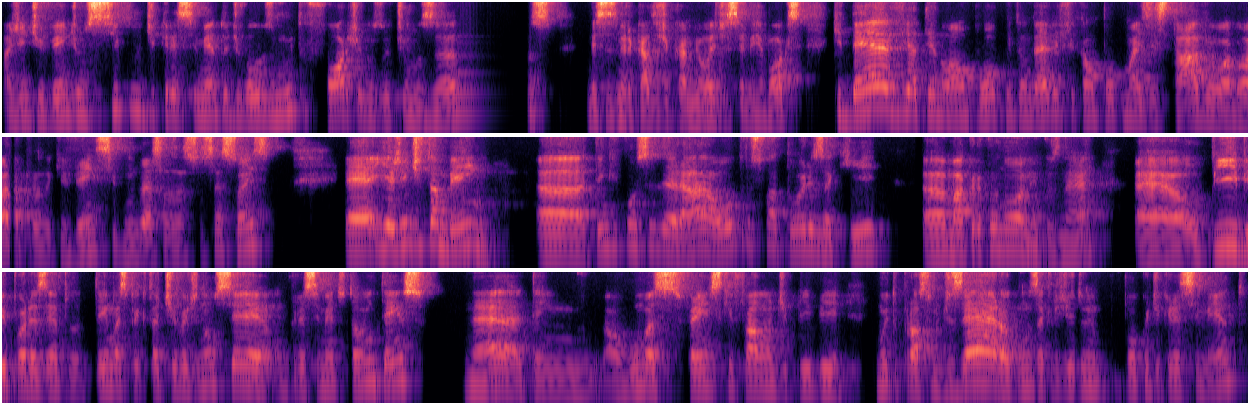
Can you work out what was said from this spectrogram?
a gente vende um ciclo de crescimento de volumes muito forte nos últimos anos nesses mercados de caminhões de semi-rebox, que deve atenuar um pouco, então deve ficar um pouco mais estável agora para o ano que vem, segundo essas associações. É, e a gente também uh, tem que considerar outros fatores aqui uh, macroeconômicos, né? Uh, o PIB, por exemplo, tem uma expectativa de não ser um crescimento tão intenso, né? Tem algumas frentes que falam de PIB muito próximo de zero, alguns acreditam em um pouco de crescimento,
